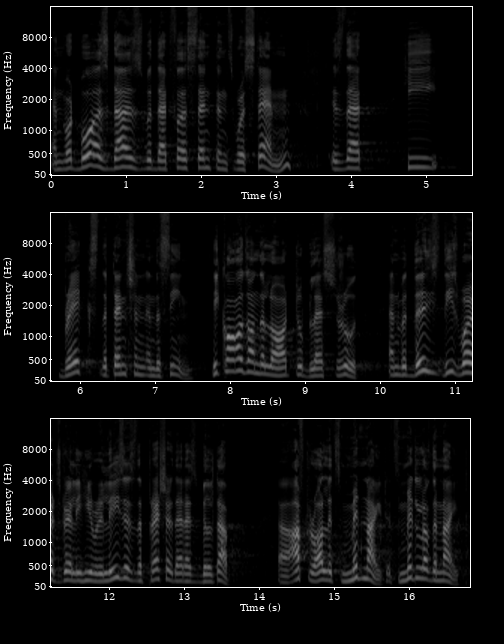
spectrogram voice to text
And what Boaz does with that first sentence, verse 10, is that he breaks the tension in the scene. He calls on the Lord to bless Ruth. And with these, these words, really, he releases the pressure that has built up. Uh, after all, it's midnight, it's middle of the night.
